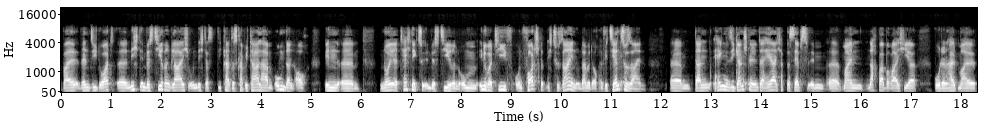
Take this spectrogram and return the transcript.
weil wenn sie dort äh, nicht investieren gleich und nicht das, die, das Kapital haben, um dann auch in ähm, neue Technik zu investieren, um innovativ und fortschrittlich zu sein und damit auch effizient zu sein, ähm, dann hängen sie ganz schnell hinterher. Ich habe das selbst in äh, meinem Nachbarbereich hier, wo dann halt mal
